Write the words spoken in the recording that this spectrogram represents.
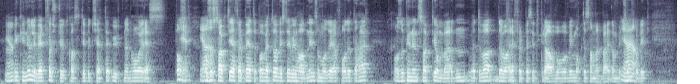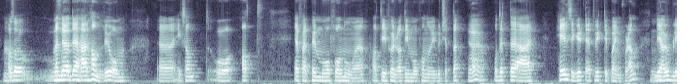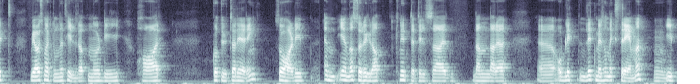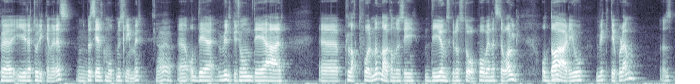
Ja. Hun kunne jo levert førsteutkastet til budsjettet uten en HRS-post. Ja, ja. Og så sagt til Frp etterpå vet du hva, hvis dere vil ha den inn, så må dere få dette her. Og så kunne hun sagt til omverdenen vet du hva, det var Frp sitt krav, og vi måtte samarbeide om Ja, ja. budsjettforlik. Mm. Altså Men det, det her handler jo om eh, Ikke sant? Og at Frp må få noe At de føler at de må få noe i budsjettet. Ja, ja. Og dette er helt sikkert et viktig poeng for dem. Mm. De har jo blitt Vi har jo snakket om det tidligere at når de har gått ut av regjering, så har de en, i enda større grad knyttet til seg den derre eh, Og blitt litt mer sånn ekstreme mm. i, i retorikken deres, Mm. spesielt mot muslimer. Ja, ja. Eh, og det virker som om det er eh, plattformen, da, kan du si, de ønsker å stå på ved neste valg. Og da er det jo viktig for dem.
